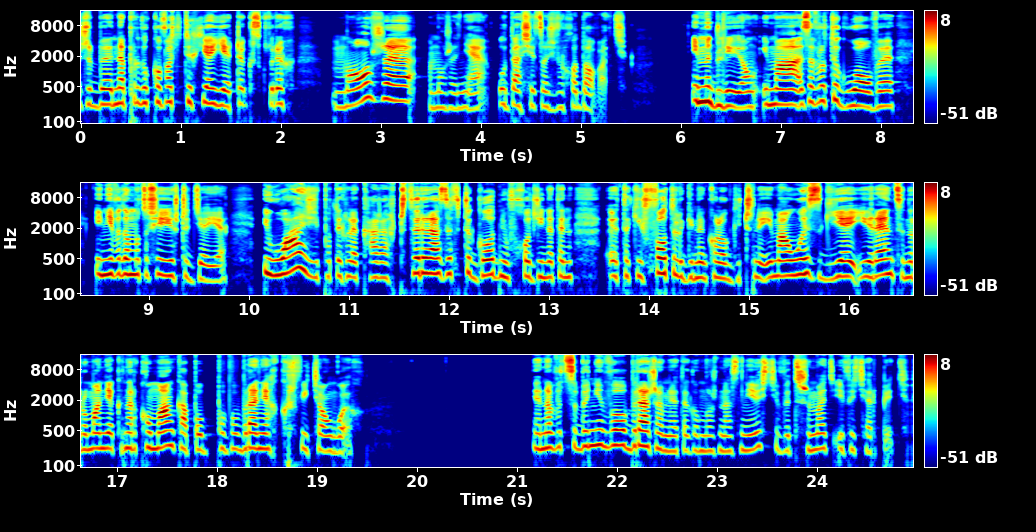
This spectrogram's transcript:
żeby naprodukować tych jajeczek, z których może, a może nie, uda się coś wyhodować. I mydli ją, i ma zawroty głowy, i nie wiadomo, co się jeszcze dzieje. I łazi po tych lekarzach, cztery razy w tygodniu wchodzi na ten e, taki fotel ginekologiczny, i ma USG, i ręce normalnie jak narkomanka po, po pobraniach krwi ciągłych. Ja nawet sobie nie wyobrażam, ile tego można znieść, wytrzymać i wycierpieć.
